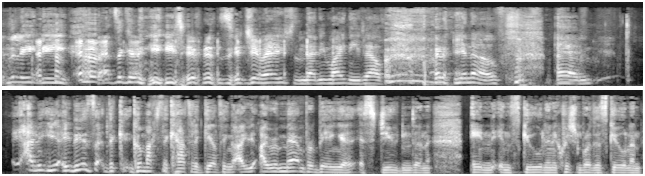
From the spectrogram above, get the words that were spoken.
completely, that's a completely different situation then you might need help. But, you know, um, I mean, it is the, going back to the Catholic guilt thing. I, I remember being a, a student and in, in school in a Christian brother school, and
